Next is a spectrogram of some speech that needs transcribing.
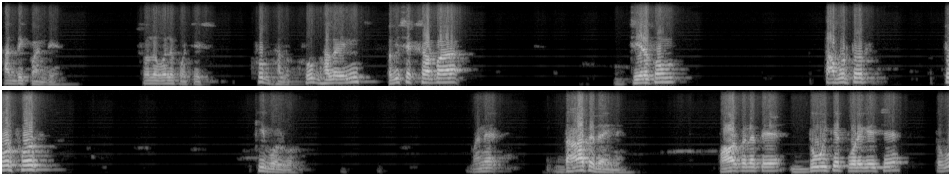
হার্দিক পান্ডে, ষোলো বলে পঁচিশ। খুব ভালো খুব ভালো ইনিংস অভিষেক শর্মা যেরকম তাবড়তোর তোরফোর কি বলব? মানে দাঁড়াতে দেয়নি। পাওয়ার প্লেতে দু উইকেট পড়ে গেছে তবু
